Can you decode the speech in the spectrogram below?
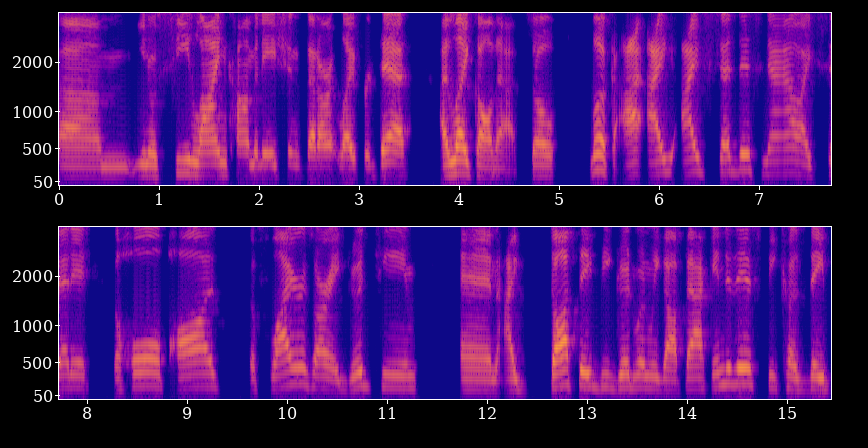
Um, you know, see line combinations that aren't life or death. I like all that. So look, I, I I've said this now. I said it. The whole pause. The Flyers are a good team, and I thought they'd be good when we got back into this because they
